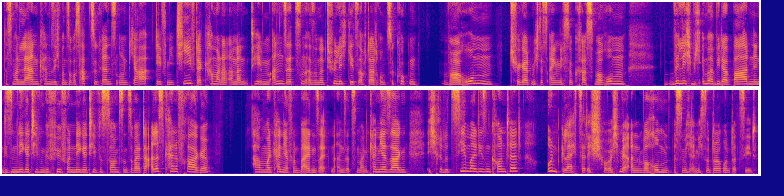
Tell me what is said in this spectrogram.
dass man lernen kann, sich von sowas abzugrenzen. Und ja, definitiv, da kann man an anderen Themen ansetzen. Also natürlich geht es auch darum zu gucken, warum triggert mich das eigentlich so krass? Warum will ich mich immer wieder baden in diesem negativen Gefühl von negativen Songs und so weiter? Alles keine Frage. Aber man kann ja von beiden Seiten ansetzen. Man kann ja sagen, ich reduziere mal diesen Content und gleichzeitig schaue ich mir an, warum es mich eigentlich so doll runterzieht.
